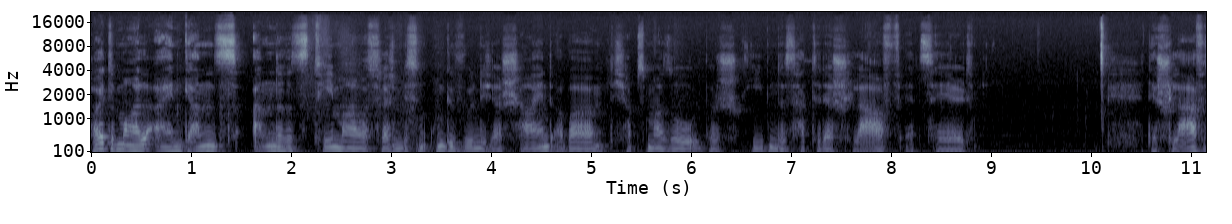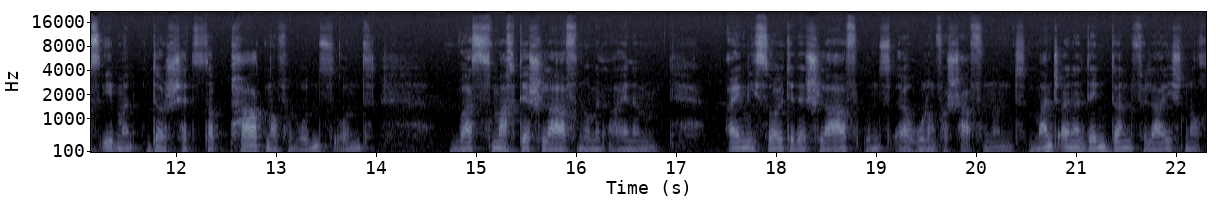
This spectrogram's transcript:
Heute mal ein ganz anderes Thema, was vielleicht ein bisschen ungewöhnlich erscheint, aber ich habe es mal so überschrieben, das hatte der Schlaf erzählt. Der Schlaf ist eben ein unterschätzter Partner von uns und was macht der Schlaf nur mit einem? Eigentlich sollte der Schlaf uns Erholung verschaffen und manch einer denkt dann vielleicht noch,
